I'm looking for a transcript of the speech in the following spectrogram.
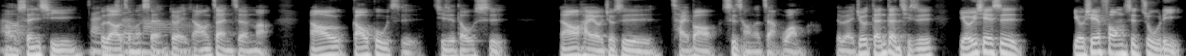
然后升息不知道怎么升，对，然后战争嘛，然后高估值其实都是，然后还有就是财报市场的展望嘛，对不对？就等等，其实有一些是有些风是助力，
